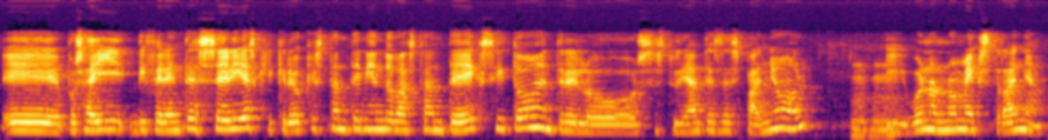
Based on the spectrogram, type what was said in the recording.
eh, pues hay diferentes series que creo que están teniendo bastante éxito entre los estudiantes de español y bueno, no me extraña,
